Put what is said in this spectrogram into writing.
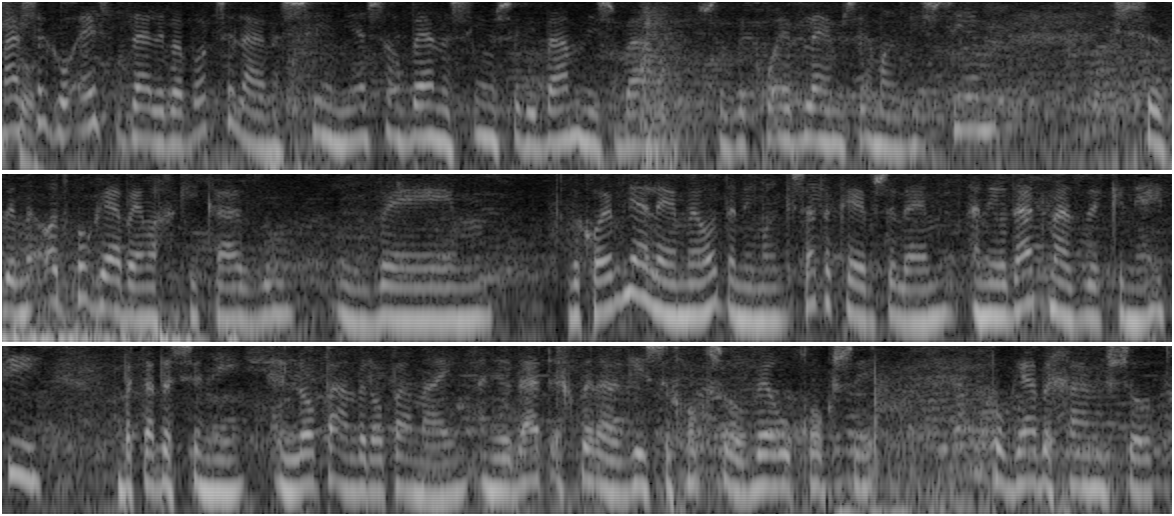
מה. שגועש זה הלבבות של האנשים. יש הרבה אנשים שליבם נשבר, שזה כואב להם, שהם מרגישים שזה מאוד פוגע בהם החקיקה הזו, ו... וכואב לי עליהם מאוד, אני מרגישה את הכאב שלהם. אני יודעת מה זה, כי אני הייתי בצד השני, לא פעם ולא פעמיים. אני יודעת איך זה להרגיש שחוק שעובר הוא חוק שפוגע בך אנושות.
